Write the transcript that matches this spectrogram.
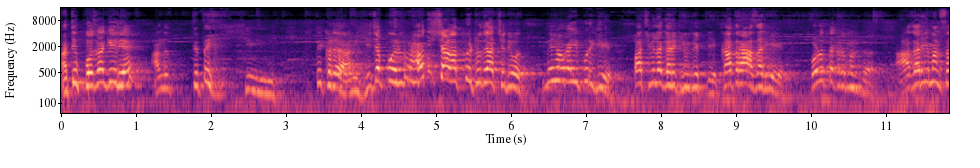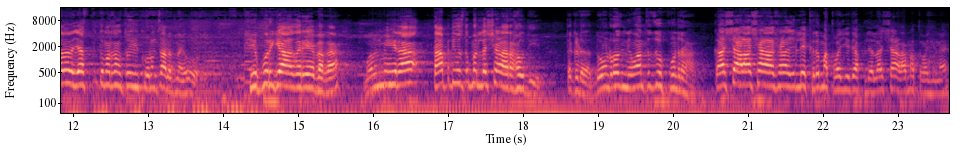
आणि ती पोजा गेली आहे आणि तिथं ही तिकडं आणि हिच्या पोरी राहू ती शाळा पेटू दे आजचे दिवस. नाही हो का ही पोरगी? पाचवीला घरी ठेवून घेतली. का तर आजारी आहे. पडून तिकडे म्हणतं. आजारी माणसाला जास्त तुम्हाला सांगतो ही करून चालत नाही हो. ही पोरगी आजारी आहे बघा. म्हणून मी हिला ताप दिवस म्हणलं शाळा राहू दे. तिकडं दोन रोज निवांत झोपून राहा. का शाळा शाळा शाळा लेकरं महत्वाची आहेत आपल्याला. शाळा महत्वाची नाही.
